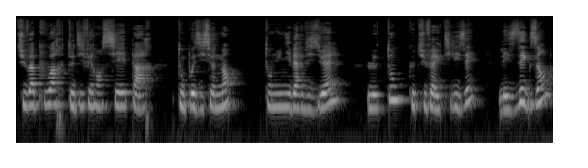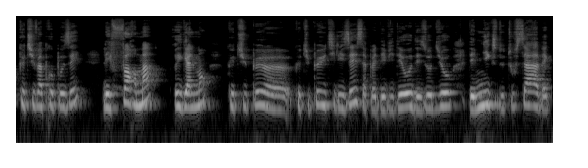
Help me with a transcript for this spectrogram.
tu vas pouvoir te différencier par ton positionnement, ton univers visuel, le ton que tu vas utiliser, les exemples que tu vas proposer, les formats également que tu peux euh, que tu peux utiliser, ça peut être des vidéos, des audios, des mix de tout ça avec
